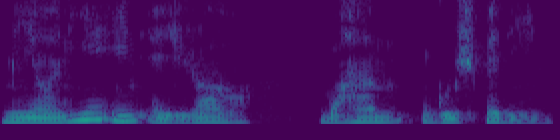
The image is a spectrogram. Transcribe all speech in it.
میانی این اجرا با هم گوش بدیم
